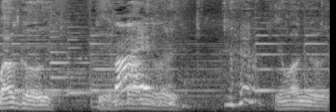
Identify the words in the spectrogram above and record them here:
Ba người chuyện ba người chuyện ba người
